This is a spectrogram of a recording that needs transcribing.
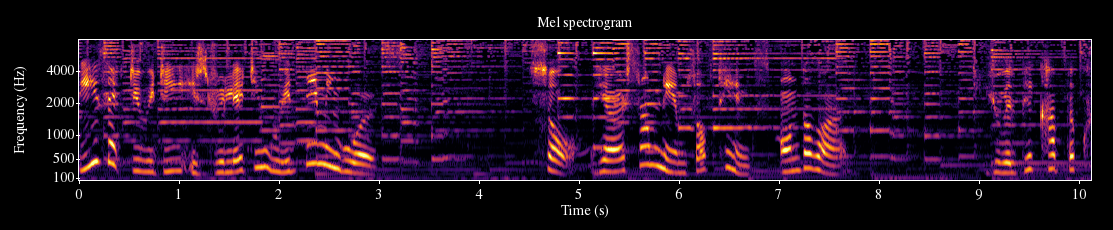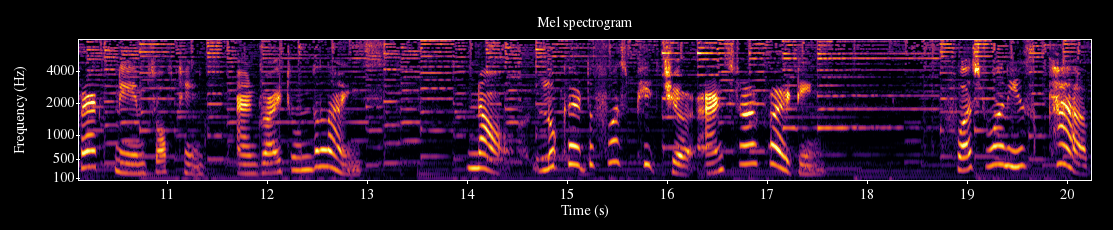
This activity is relating with naming words. So, here are some names of things on the wall. You will pick up the correct names of things and write on the lines. Now, look at the first picture and start writing. First one is cap,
